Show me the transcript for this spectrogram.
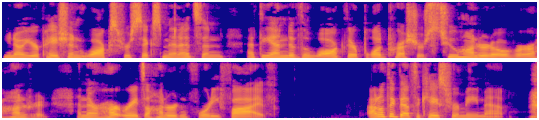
You know, your patient walks for six minutes, and at the end of the walk, their blood pressure's 200 over 100, and their heart rate's 145. I don't think that's a case for me, Matt.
